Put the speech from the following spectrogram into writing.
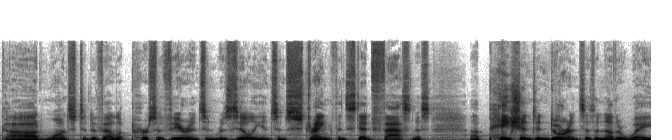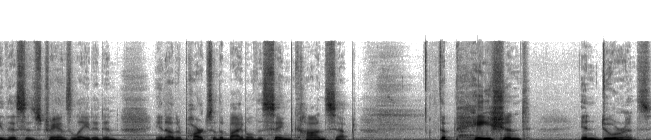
God wants to develop perseverance and resilience and strength and steadfastness. Uh, patient endurance is another way this is translated in, in other parts of the Bible, the same concept. The patient endurance.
